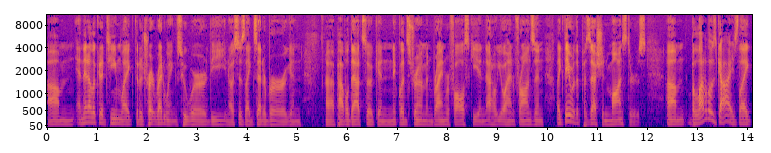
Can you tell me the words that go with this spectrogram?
Um, and then I look at a team like the Detroit Red Wings, who were the, you know, this is like Zetterberg and uh, Pavel Datsyuk and Nick Lidstrom and Brian Rafalski and that whole Johan Franzen. Like they were the possession monsters. Um, but a lot of those guys, like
